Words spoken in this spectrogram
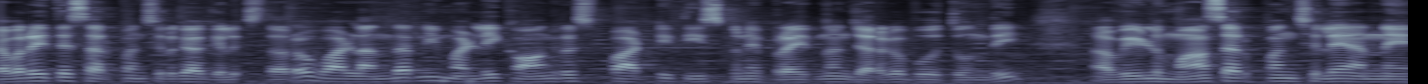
ఎవరైతే సర్పంచ్లుగా గెలుస్తారో వాళ్ళందరినీ మళ్ళీ కాంగ్రెస్ పార్టీ తీసుకునే ప్రయత్నం జరగబోతుంది. వీళ్ళు మా సర్పంచ్లే అనే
